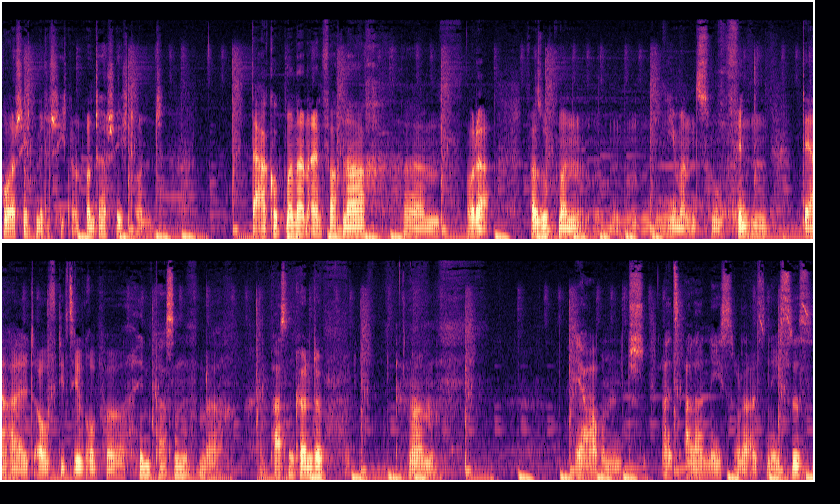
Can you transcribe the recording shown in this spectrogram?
Oberschicht, Mittelschicht und Unterschicht und da guckt man dann einfach nach ähm, oder versucht man jemanden zu finden, der halt auf die Zielgruppe hinpassen oder passen könnte. Ähm, ja, und als allernächstes oder als nächstes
